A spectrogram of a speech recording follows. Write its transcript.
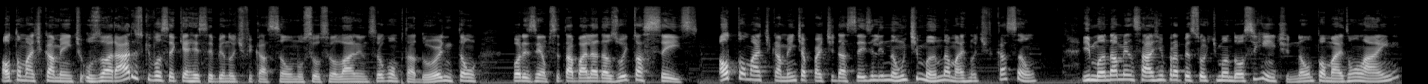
automaticamente os horários que você quer receber notificação no seu celular e no seu computador. Então, por exemplo, você trabalha das 8 às 6, automaticamente a partir das 6 ele não te manda mais notificação. E manda a mensagem para a pessoa que te mandou o seguinte: "Não tô mais online,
